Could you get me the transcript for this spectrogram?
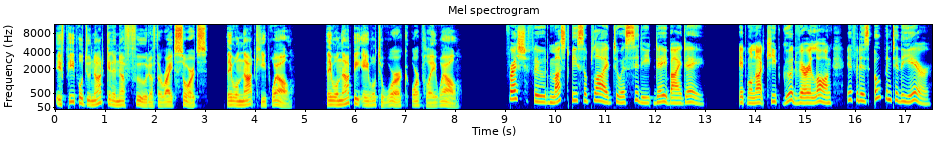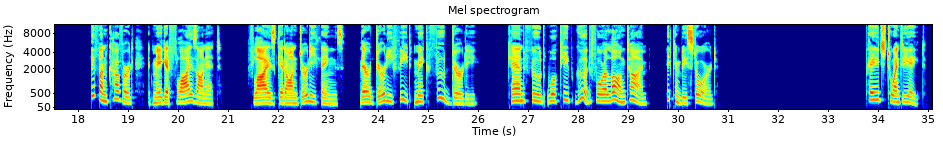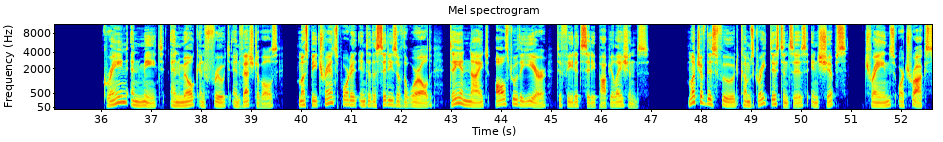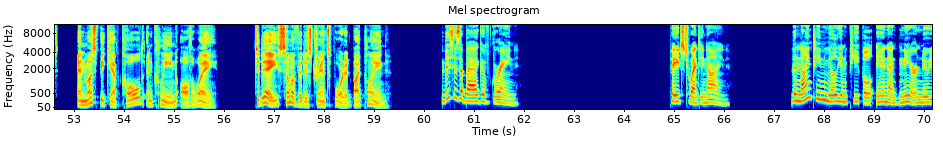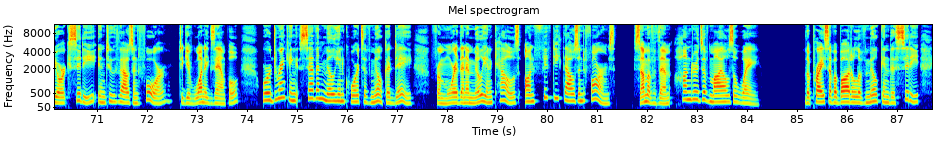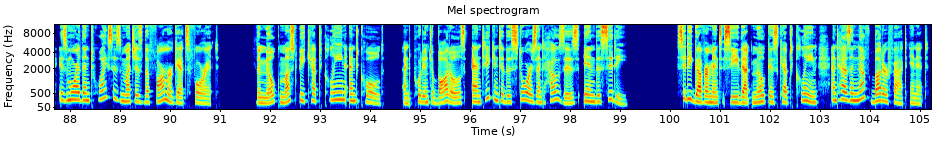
If people do not get enough food of the right sorts, they will not keep well. They will not be able to work or play well. Fresh food must be supplied to a city day by day. It will not keep good very long if it is open to the air. If uncovered, it may get flies on it. Flies get on dirty things. Their dirty feet make food dirty. Canned food will keep good for a long time. It can be stored. Page 28. Grain and meat and milk and fruit and vegetables must be transported into the cities of the world day and night all through the year to feed its city populations. Much of this food comes great distances in ships, trains, or trucks and must be kept cold and clean all the way. Today, some of it is transported by plane. This is a bag of grain. Page 29. The 19 million people in and near New York City in 2004, to give one example, were drinking 7 million quarts of milk a day from more than a million cows on 50,000 farms, some of them hundreds of miles away. The price of a bottle of milk in the city is more than twice as much as the farmer gets for it. The milk must be kept clean and cold and put into bottles and taken to the stores and houses in the city. City governments see that milk is kept clean and has enough butterfat in it.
